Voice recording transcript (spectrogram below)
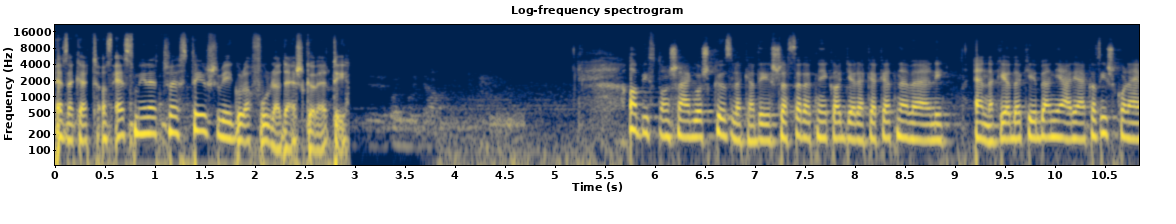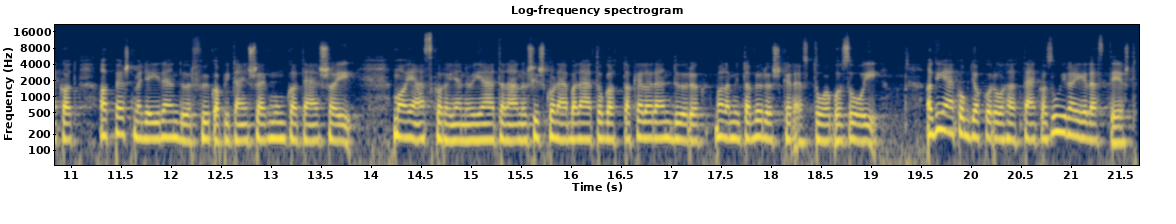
Ezeket az eszméletvesztés végül a fulladás követi. A biztonságos közlekedésre szeretnék a gyerekeket nevelni. Ennek érdekében járják az iskolákat a Pest megyei rendőrfőkapitányság munkatársai. Ma Jászkara Jenői általános iskolába látogattak el a rendőrök, valamint a Vöröskereszt dolgozói. A diákok gyakorolhatták az újraélesztést,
